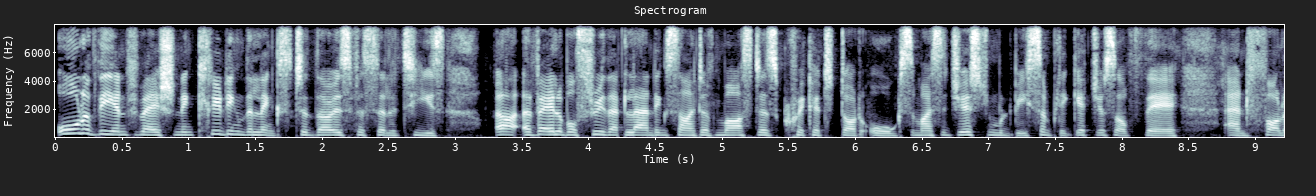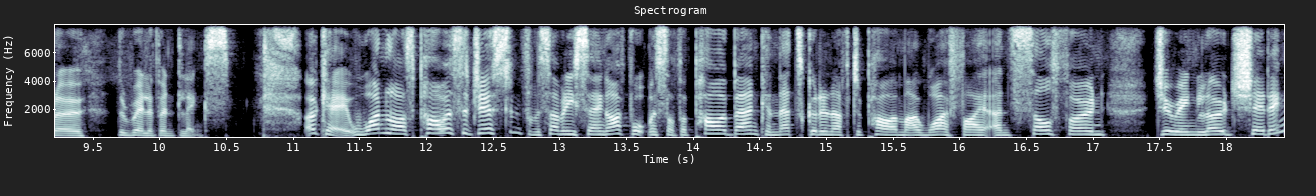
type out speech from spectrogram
all of the information, including the links to those facilities, are available through that landing site of masterscricket.org. So my suggestion would be simply get yourself there and follow the relevant links. Okay, one last power suggestion from somebody saying, I've bought myself a power bank and that's good enough to power my Wi Fi and cell phone during load shedding.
